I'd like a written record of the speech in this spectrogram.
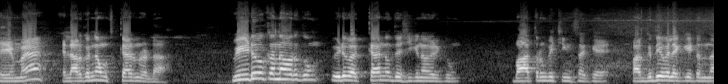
ടീമേ എല്ലാവർക്കും നമസ്കാരം കേട്ടാ. വീട് വെക്കുന്നവർക്കും വീട് വെക്കാൻ ഉദ്ദേശിക്കുന്നവർക്കും ബാത്റൂം ഫിറ്റിങ്സ് ഒക്കെ പകുതി വില കിട്ടുന്ന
